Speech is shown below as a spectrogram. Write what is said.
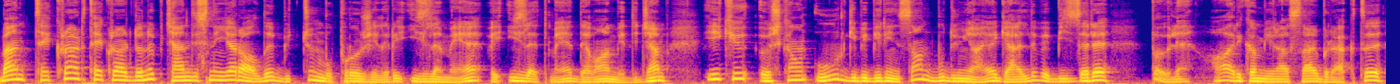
Ben tekrar tekrar dönüp kendisinin yer aldığı bütün bu projeleri izlemeye ve izletmeye devam edeceğim. İyi ki Özkan Uğur gibi bir insan bu dünyaya geldi ve bizlere böyle harika miraslar bıraktı.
